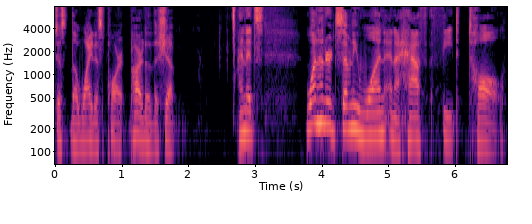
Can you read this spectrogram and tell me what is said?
just the widest part, part of the ship. And it's 171 and a half feet tall.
